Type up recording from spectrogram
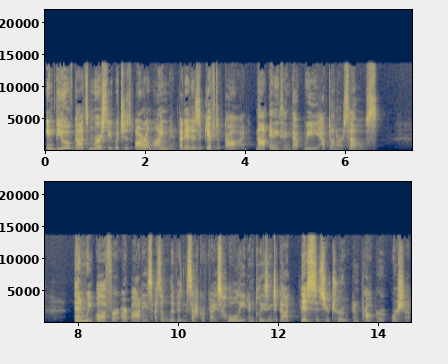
in view of God's mercy, which is our alignment, that it is a gift of God, not anything that we have done ourselves, then we offer our bodies as a living sacrifice, holy and pleasing to God. This is your true and proper worship.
